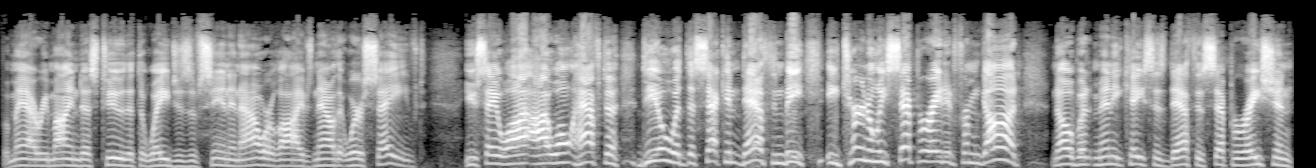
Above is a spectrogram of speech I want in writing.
But may I remind us too that the wages of sin in our lives, now that we're saved, you say, well, I, won't have to deal with the second death and be eternally separated from God. No, but in many cases, death is separation.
